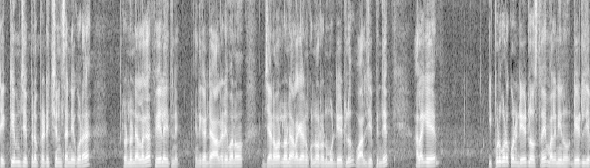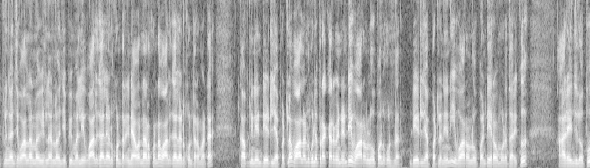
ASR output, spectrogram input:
టెక్ టీం చెప్పిన ప్రొడిక్షన్స్ అన్నీ కూడా రెండు నెలలుగా ఫెయిల్ అవుతున్నాయి ఎందుకంటే ఆల్రెడీ మనం జనవరిలోనే అలాగే అనుకున్నాం రెండు మూడు డేట్లు వాళ్ళు చెప్పింది. అలాగే ఇప్పుడు కూడా కొన్ని డేట్లు వస్తున్నాయి. మళ్ళీ నేను డేట్లు చెప్పిన కానీ వాళ్ళు అన్నావు వీళ్ళు అన్నావు అని చెప్పి మళ్ళీ వాళ్ళు గాలి అనుకుంటారు. నేను ఎవరిని అనుకుంటా వాళ్ళు గాలి అనుకుంటారు అనమాట కాబట్టి నేను డేట్లు చెప్పట్లా. వాళ్ళు అనుకునే ప్రకారం ఏంటంటే ఈ వారం లోపు అనుకుంటున్నారు. డేట్లు చెప్పట్లే నేను ఈ వారం లోపు. అంటే ఇరవై మూడో తారీఖు ఆ రేంజ్ లోపు.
